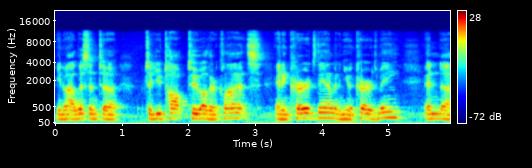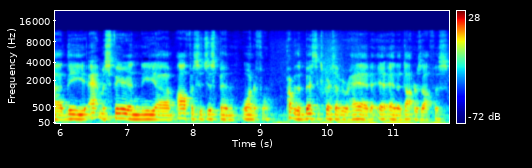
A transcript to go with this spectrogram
you know, I listen to to you talk to other clients and encourage them, and you encourage me, and uh, the atmosphere in the uh, office has just been wonderful. Probably the best experience I've ever had at, at a doctor's office.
